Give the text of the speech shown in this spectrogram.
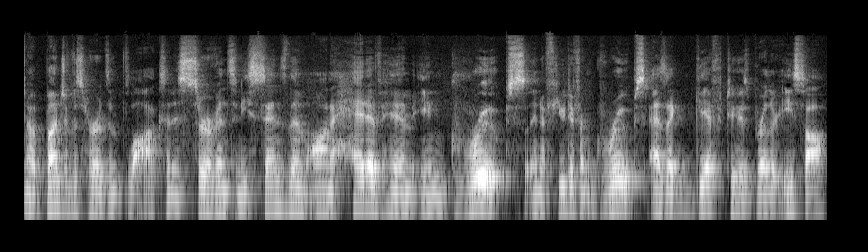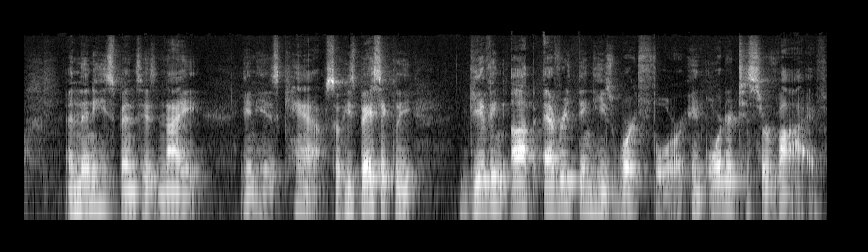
a bunch of his herds and flocks and his servants and he sends them on ahead of him in groups, in a few different groups, as a gift to his brother Esau. And then he spends his night in his camp. So he's basically giving up everything he's worked for in order to survive.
